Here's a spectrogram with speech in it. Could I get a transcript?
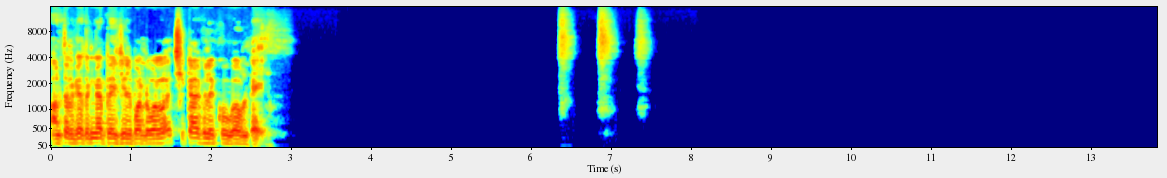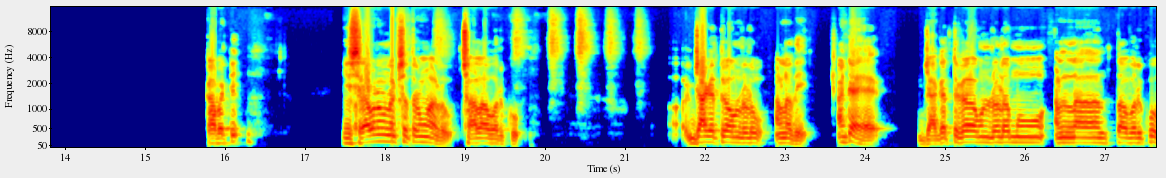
అంతర్గతంగా పేచీలు పడడం వల్ల చికాకులు ఎక్కువగా ఉంటాయి. కాబట్టి ఈ శ్రవణం నక్షత్రం వాళ్ళు చాలా వరకు జాగ్రత్తగా ఉండడం అన్నది. అంటే జాగ్రత్తగా ఉండడము అన్నంత వరకు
